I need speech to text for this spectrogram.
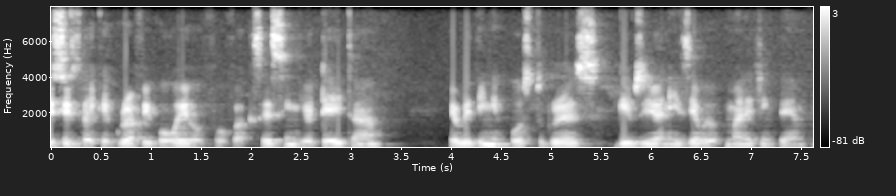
this is like a graphical way of, of accessing your data. Everything in Postgres gives you an easier way of managing them.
